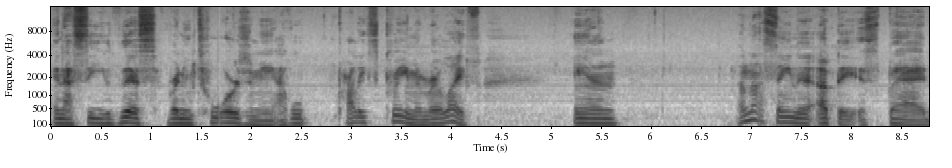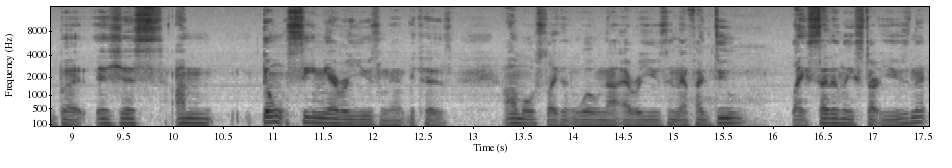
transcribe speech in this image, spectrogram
and I see this running towards me I will probably scream in real life. And I'm not saying the update is bad, but it's just I'm don't see me ever using it because I most likely will not ever use it. And if I do, like suddenly start using it,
